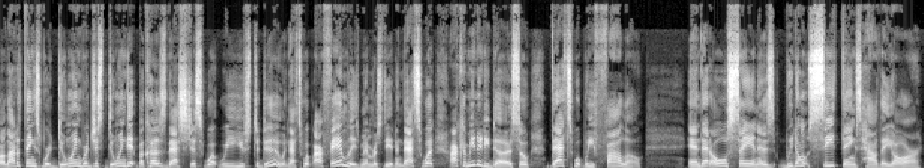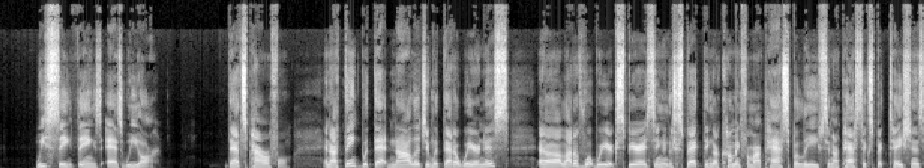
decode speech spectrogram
a lot of things we're doing, we're just doing it because that's just what we used to do. And that's what our families members did. And that's what our community does. So that's what we follow. And that old saying is we don't see things how they are. We see things as we are. That's powerful. And I think with that knowledge and with that awareness, uh, a lot of what we're experiencing and expecting are coming from our past beliefs and our past expectations.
